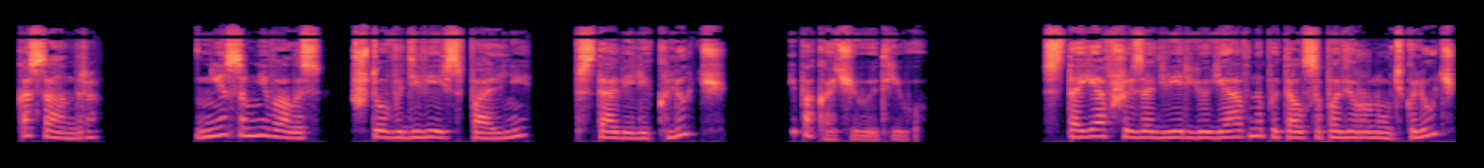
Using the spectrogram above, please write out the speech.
Кассандра не сомневалась, что в дверь спальни вставили ключ и покачивают его. Стоявший за дверью явно пытался повернуть ключ,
